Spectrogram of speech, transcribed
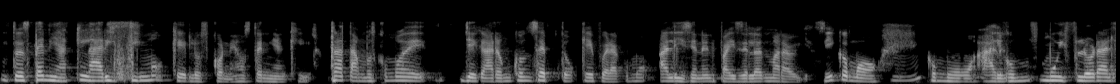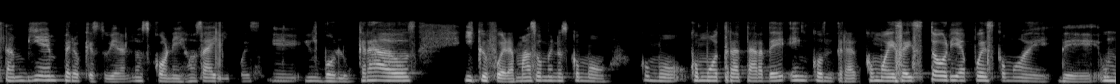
Entonces tenía clarísimo que los conejos tenían que ir. Tratamos como de llegar a un concepto que fuera como Alicia en el País de las Maravillas, ¿sí? Como, como algo muy floral también, pero que estuvieran los conejos ahí pues eh, involucrados y que fuera más o menos como como, como tratar de encontrar como esa historia, pues como de, de, un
